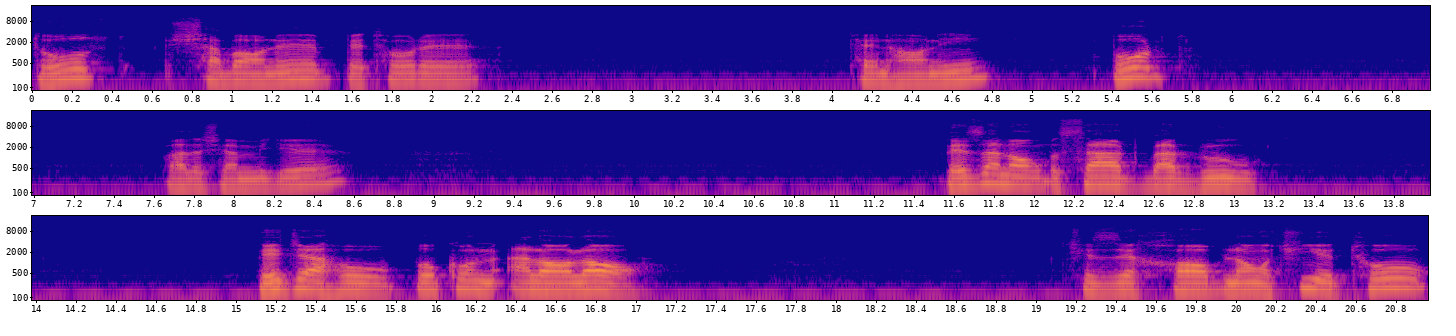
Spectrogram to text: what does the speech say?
دزد شبانه به طور پنهانی برد. بعدش هم میگه بزن آب سرد بر رو بجه و بکن علالا که ز خوابناکی تو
